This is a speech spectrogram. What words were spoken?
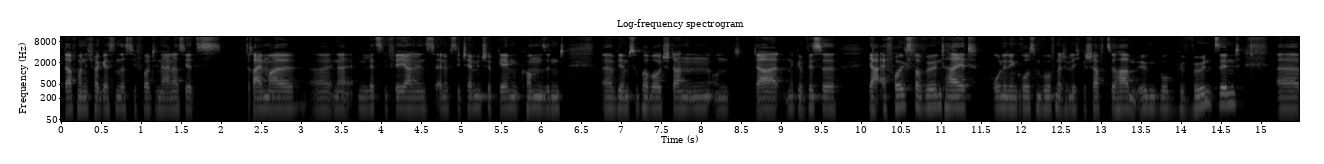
darf man nicht vergessen, dass die 49ers jetzt dreimal äh, in, der, in, den letzten vier Jahren ins NFC Championship Game gekommen sind, äh, wir im Super Bowl standen und da eine gewisse ja, Erfolgsverwöhntheit, ohne den großen Wurf natürlich geschafft zu haben, irgendwo gewöhnt sind, äh,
